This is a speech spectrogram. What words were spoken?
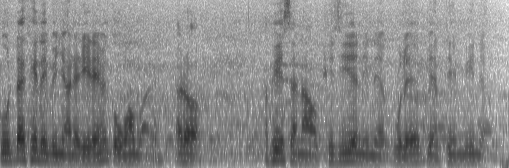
ကိုတက်ခဲ့တဲ့ပညာတွေဒီတိုင်းပဲကုန်သွားမှာလေအဲ့တော့အဖေဆန္ဒကိုဖြည့်ဆည်းတဲ့အနေနဲ့ကိုလည်းပြန်သင်ပေးနေတာပေါ့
